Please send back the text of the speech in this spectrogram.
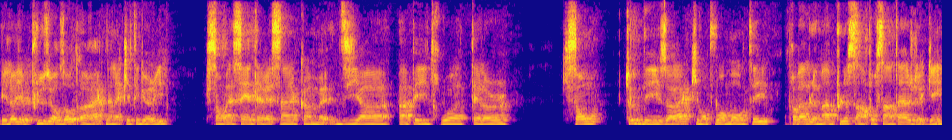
Et là, il y a plusieurs autres oracles dans la catégorie qui sont assez intéressants comme DIA, API3, Teller, qui sont toutes des oracles qui vont pouvoir monter probablement plus en pourcentage de gain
